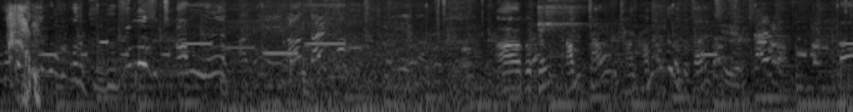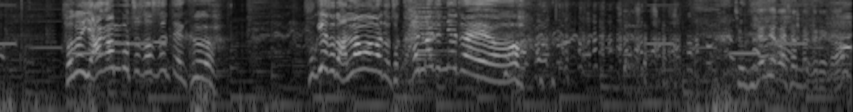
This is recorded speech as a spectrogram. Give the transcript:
2보다 1, 9보다 늦으면서 참네. 난 짧아. 아, 그 병, 감, 장, 장, 또 짧지. 저는 야간 보초 썼을 때 그 북에서 날라와가지고 저 칼 맞은 여자예요. 저기 내려가셨나, 그래가?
